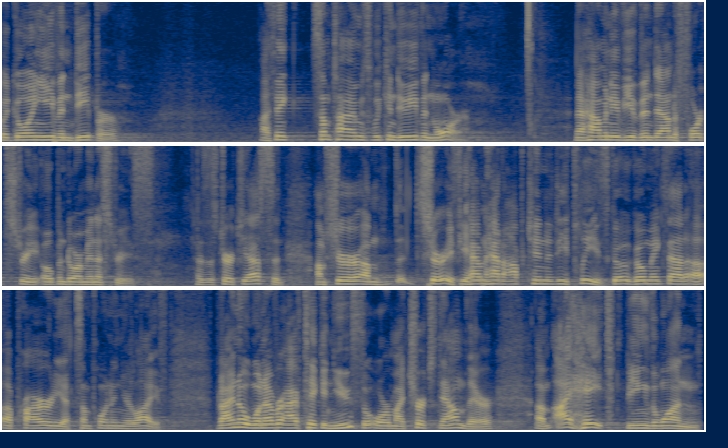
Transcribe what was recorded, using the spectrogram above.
But going even deeper, I think sometimes we can do even more. Now, how many of you have been down to Fort Street Open Door Ministries? Has this church? Yes. And I'm sure, I'm sure if you haven't had an opportunity, please go, go make that a, a priority at some point in your life. But I know whenever I've taken youth or my church down there, um, I hate being the one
